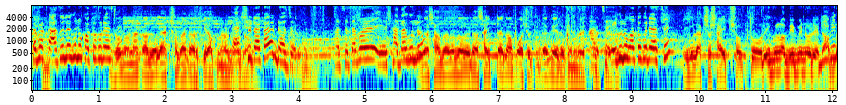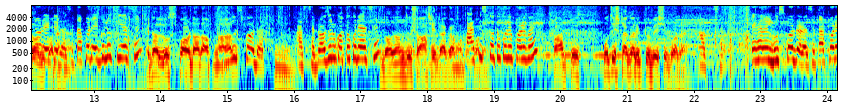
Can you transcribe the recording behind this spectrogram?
তারপর কাজল এগুলো কত করে আছে? জনানা কাজল একশো টাকা আর কি আপনার একশো টাকা ডজন। আচ্ছা তারপরে সাদাগুলো? এটা সাদা কাজল এটা ষাট টাকা পঁয়ষট্টি টাকা এরকম রেট আচ্ছা এগুলো কত করে আছে? এগুলো একশো ষাট সত্তর এগুলো বিভিন্ন রেট আপ বিভিন্ন ডাউন করে আছে। তারপরে এগুলো কি আছে? এটা লুজ পাউডার আপনার। লুজ পাউডার আচ্ছা ডজন কত করে আছে? ডজন দুশো আশি টাকার মতো পার পিস কত করে পড়ে ভাই? পার পিস পঁচিশ টাকার একটু বেশি পড়ে। আচ্ছা। এখানে লুজ পাউডার আছে। তারপরে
